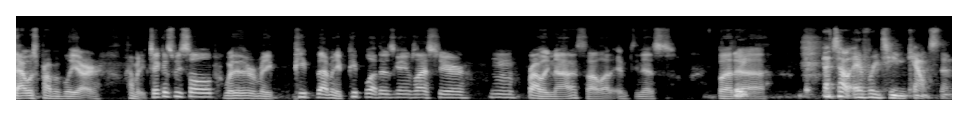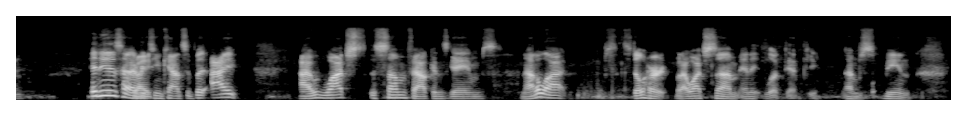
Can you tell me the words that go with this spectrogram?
that was probably our how many tickets we sold. Whether there were many people that many people at those games last year, hmm, probably not. I saw a lot of emptiness, but Wait, uh, that's how every team counts them. It is how every right. team counts it, but I I watched some Falcons games, not a lot, still hurt, but I watched some and it looked empty. I'm just being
